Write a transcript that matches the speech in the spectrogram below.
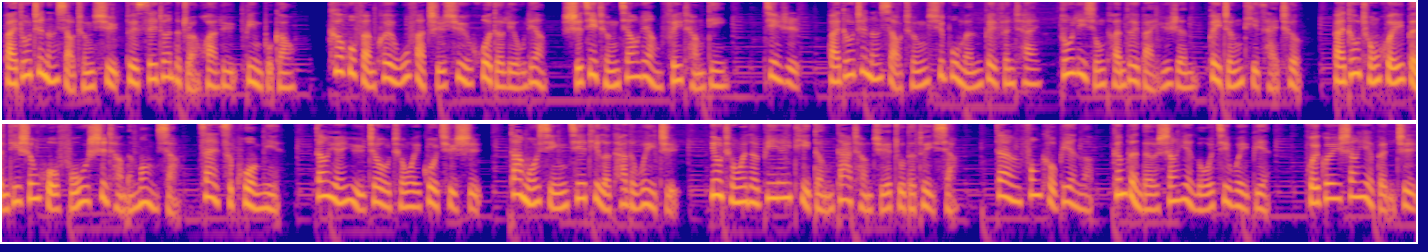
百度智能小程序对 C 端的转化率并不高，客户反馈无法持续获得流量，实际成交量非常低。近日，百度智能小程序部门被分拆，多利熊团队百余人被整体裁撤，百度重回本地生活服务市场的梦想再次破灭。当元宇宙成为过去式，大模型接替了它的位置，又成为了 BAT 等大厂角逐的对象。但风口变了，根本的商业逻辑未变，回归商业本质。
